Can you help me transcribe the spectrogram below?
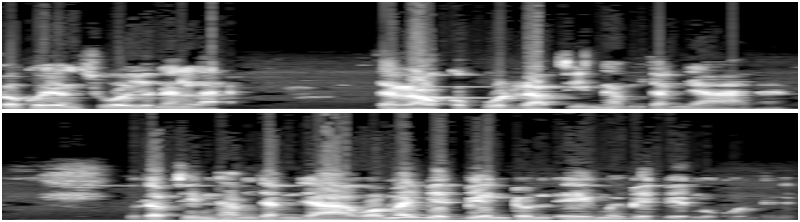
มันก็ยังชั่วอยู่นั่นแหละ แต่เราก็พูดระดับศีลธรรมจัญญานะระดับศีลธรรมจัญญาว่าไม่เบียดเบียนตนเอง ไม่เบียดเบียนบุคคลอื่น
